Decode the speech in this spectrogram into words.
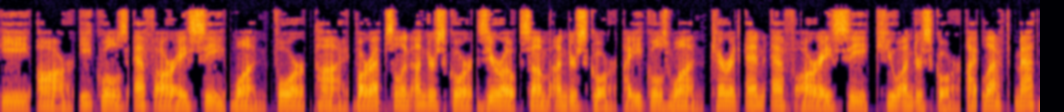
E R equals FRAC 1 4 pi var epsilon underscore 0 sum underscore I equals 1 caret N FRAC Q underscore I left Math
